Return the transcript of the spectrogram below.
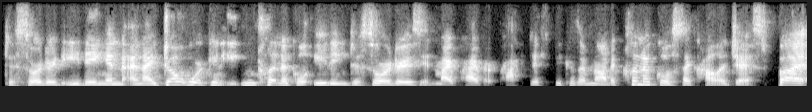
disordered eating, and, and I don't work in, in clinical eating disorders in my private practice because I'm not a clinical psychologist. But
